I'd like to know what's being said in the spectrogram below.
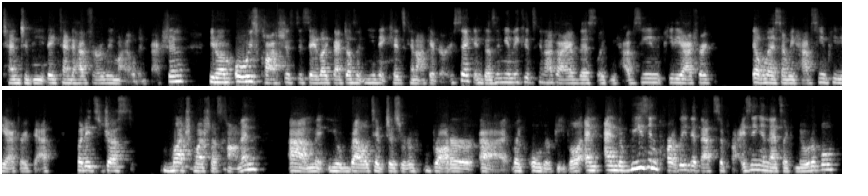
tend to be they tend to have fairly mild infection you know, I'm always cautious to say like that doesn't mean that kids cannot get very sick and doesn't mean that kids cannot die of this. Like we have seen pediatric illness and we have seen pediatric death, but it's just much, much less common, um, you know, relative to sort of broader, uh, like older people. And, and the reason partly that that's surprising and that's like notable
